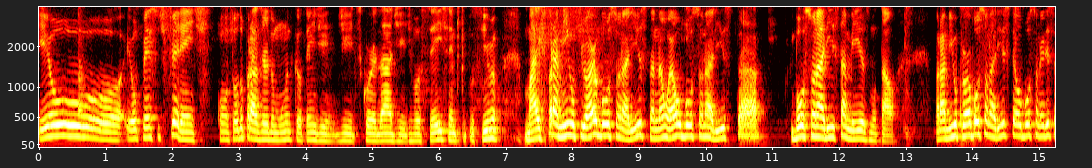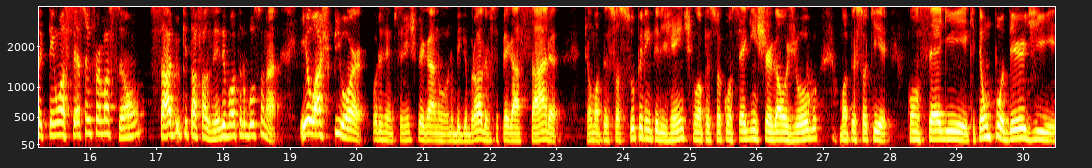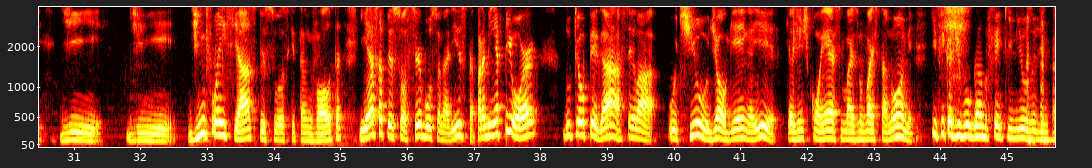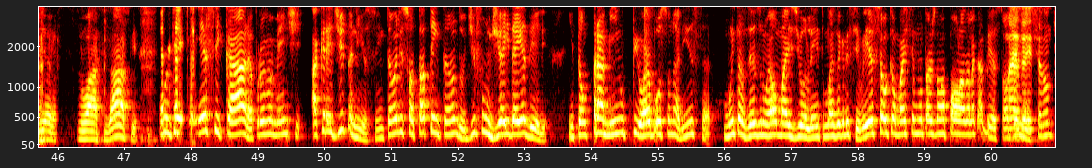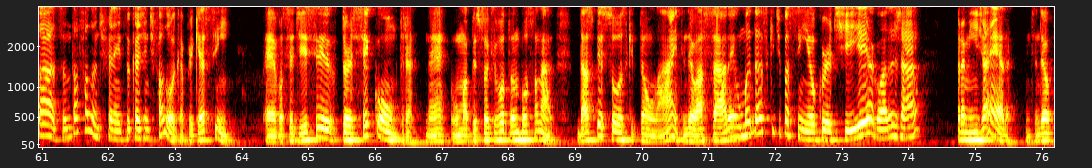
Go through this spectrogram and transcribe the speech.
Eu, eu penso diferente, com todo o prazer do mundo que eu tenho de, de discordar de, de vocês sempre que possível. Mas para mim, o pior bolsonarista não é o bolsonarista bolsonarista mesmo, tal. Para mim, o pior bolsonarista é o bolsonarista que tem o acesso à informação, sabe o que está fazendo e vota no Bolsonaro. Eu acho pior, por exemplo, se a gente pegar no, no Big Brother, você pegar a Sara, que é uma pessoa super inteligente, que uma pessoa consegue enxergar o jogo, uma pessoa que consegue, que tem um poder de, de, de, de influenciar as pessoas que estão em volta, e essa pessoa ser bolsonarista, para mim é pior do que eu pegar, sei lá, o tio de alguém aí, que a gente conhece, mas não vai estar nome, que fica divulgando fake news o dia inteiro no WhatsApp, porque esse cara provavelmente acredita nisso, então ele só está tentando difundir a ideia dele. Então, para mim, o pior bolsonarista muitas vezes não é o mais violento, o mais agressivo. E esse é o que eu mais tenho vontade de dar uma paulada na cabeça. Obviamente. Mas aí você não tá, você não tá falando diferente do que a gente falou, cara, porque assim, é, você disse torcer contra, né? Uma pessoa que votou no Bolsonaro. Das pessoas que estão lá, entendeu? A Sara é uma das que, tipo assim, eu curtia e agora já, para mim, já era, entendeu?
